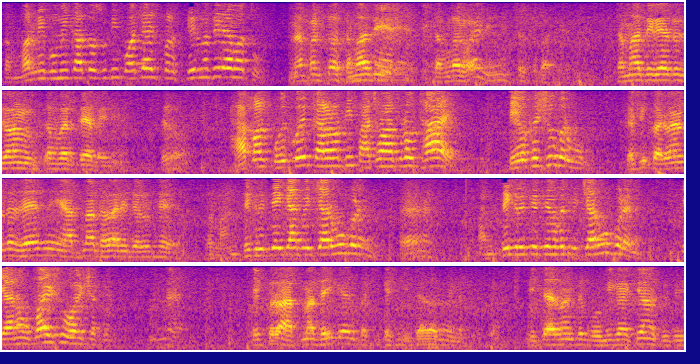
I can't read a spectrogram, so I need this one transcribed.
સંવર, ની ભૂમિકા તો સુધી પહોંચાય પણ સ્થિર નથી રહેવાતું. ના પણ તો સમાધિ સંવર હોય ને સમાધિ. સમાધિ રહે તો જાણું સંવર ત્યાં લઈને જો. હા પણ કોઈ કોઈ કારણોથી પાછો આશરો થાય. તે વખતે શું કરવું? કશું કરવાનું તો છે જ નહીં આત્મા થવાની જરૂર છે. માનસિક રીતે ક્યાંક વિચારવું પડે ને. હે? માનસિક રીતે તે વખત વિચારવું પડે ને. કે આનો ઉપાય શું હોઈ શકે? એક પેલો આત્મા થઈ ગયા પછી કશું વિચારવાનું નથી. વિચારવાની તો ભૂમિકા ક્યાં સુધી?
